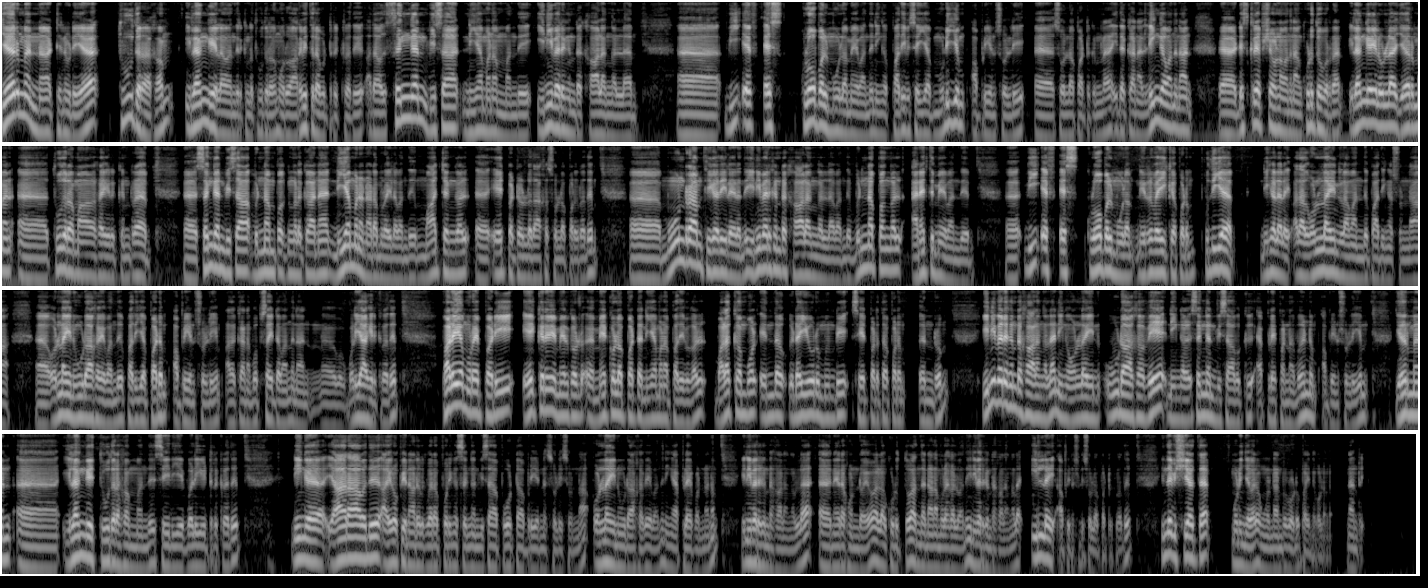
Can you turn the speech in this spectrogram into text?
German நாட்டினுடைய தூதரகம் இலங்கையில் வந்திருக்கின்ற தூதரகம் ஒரு அறிவித்தல விட்டிருக்கிறது. அதாவது செங்கன் விசா நியமனம் வந்து இனி வருகின்ற காலங்களில் விஎஃப்எஸ் குளோபல் மூலமே வந்து நீங்கள் பதிவு செய்ய முடியும் அப்படின்னு சொல்லி சொல்லப்பட்டிருக்கின்றன. இதற்கான லிங்கை வந்து நான் டிஸ்கிரிப்ஷனில் வந்து நான் கொடுத்து விடுறேன். இலங்கையில் உள்ள ஜெர்மன் தூதரமாக இருக்கின்ற செங்கன் விசா விண்ணப்பங்களுக்கான நியமன நடைமுறையில் வந்து மாற்றங்கள் ஏற்பட்டுள்ளதாக சொல்லப்படுகிறது. மூன்றாம் திகதியிலிருந்து இனி வருகின்ற காலங்களில் வந்து விண்ணப்பங்கள் அனைத்துமே வந்து விஎஃப்எஸ் குளோபல் மூலம் நிர்வகிக்கப்படும் புதிய நிகழலை அதாவது ஆன்லைனில் வந்து பார்த்திங்க சொன்னால் ஆன்லைன் ஊடாகவே வந்து பதியப்படும் அப்படின்னு சொல்லி அதற்கான வெப்சைட்டை வந்து நான் வழியாக இருக்கிறது. பழைய முறைப்படி ஏற்கனவே மேற்கொள் மேற்கொள்ளப்பட்ட நியமன பதிவுகள் வழக்கம்போல் எந்த இடையூறுமின்றி செயற்படுத்தப்படும் என்றும் இனி வருகின்ற காலங்களில் நீங்கள் ஆன்லைன் ஊடாகவே நீங்கள் செங்கன் விசாவுக்கு அப்ளை பண்ண வேண்டும் அப்படின்னு சொல்லியும் ஜெர்மன் இலங்கை தூதரகம் வந்து செய்தியை வெளியிட்டிருக்கிறது. நீங்கள் யாராவது ஐரோப்பிய நாடுகளுக்கு வர போகிறீங்க செங்கன் விசா போட்டு அப்படின்னு சொல்லி சொன்னால் ஆன்லைன் ஊடாகவே வந்து நீங்கள் அப்ளை பண்ணணும். இனி வருகின்ற காலங்களில் நேர கொண்டோயோ இல்லை கொடுத்தோ அந்த நடைமுறைகள் வந்து இனி வருகின்ற காலங்களில் இல்லை அப்படின்னு சொல்லி சொல்லப்பட்டிருக்கிறது. இந்த விஷயத்தை முடிஞ்சவரை உங்கள் நண்பர்களோடு பகிர்ந்து கொள்ளுங்கள். நன்றி.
